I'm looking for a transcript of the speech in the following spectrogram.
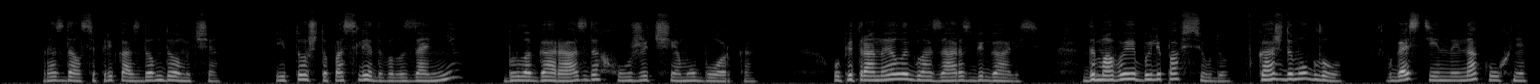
— раздался приказ Дом Домыча, и то, что последовало за ним, было гораздо хуже, чем уборка. У Петронеллы глаза разбегались. Домовые были повсюду, в каждом углу — в гостиной, на кухне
